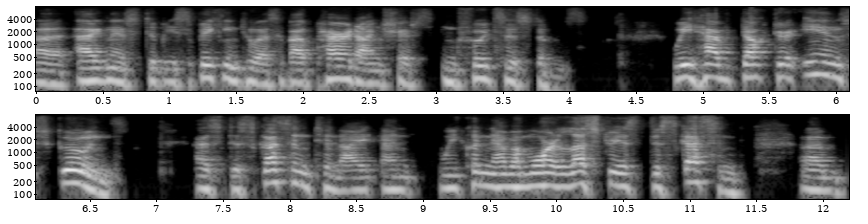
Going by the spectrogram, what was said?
uh, Agnes, to be speaking to us about paradigm shifts in food systems. We have Dr. Ian Scoones as discussant tonight, and we couldn't have a more illustrious discussant um,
